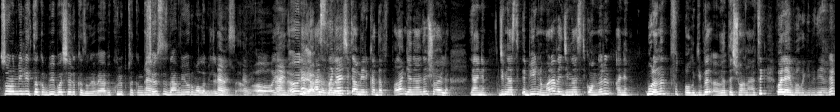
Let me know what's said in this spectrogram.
Sonra milli takım bir başarı kazanıyor veya bir kulüp takım bir şey Evet. sizden bir yorum alabilir Evet, miyiz? evet. Aa, yani Aynen. öyle Evet, yani. biraz Aslında evet. gerçekten Amerika'da falan genelde şöyle. Yani jimnastikte bir numara ve jimnastik onların hani buranın futbolu gibi ya da şu an artık voleybolu gibi diyebilirim.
